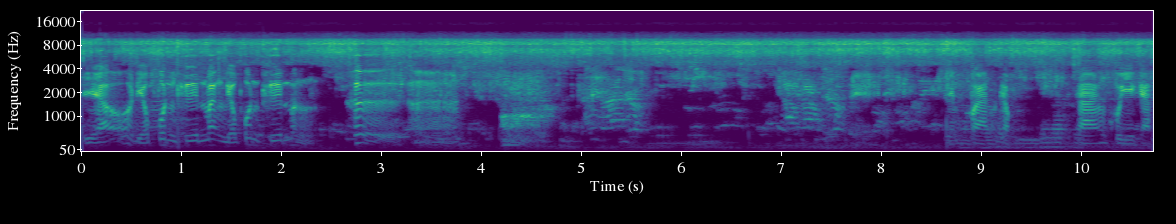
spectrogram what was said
เดี๋ยว เดี๋ยวพ่นคืนบ้างเดี๋ยวพ่นคืนบ้างเฮ้อเสียงปานกับช้างคุยกัน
